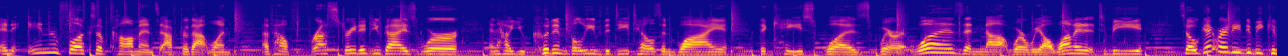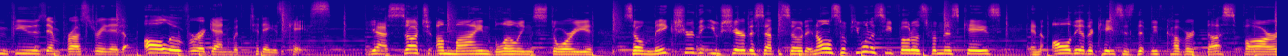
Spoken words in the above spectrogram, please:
an influx of comments after that one of how frustrated you guys were and how you couldn't believe the details and why the case was where it was and not where we all wanted it to be. So get ready to be confused and frustrated all over again with today's case. Yeah, such a mind blowing story. So make sure that you share this episode. And also, if you want to see photos from this case and all the other cases that we've covered thus far,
